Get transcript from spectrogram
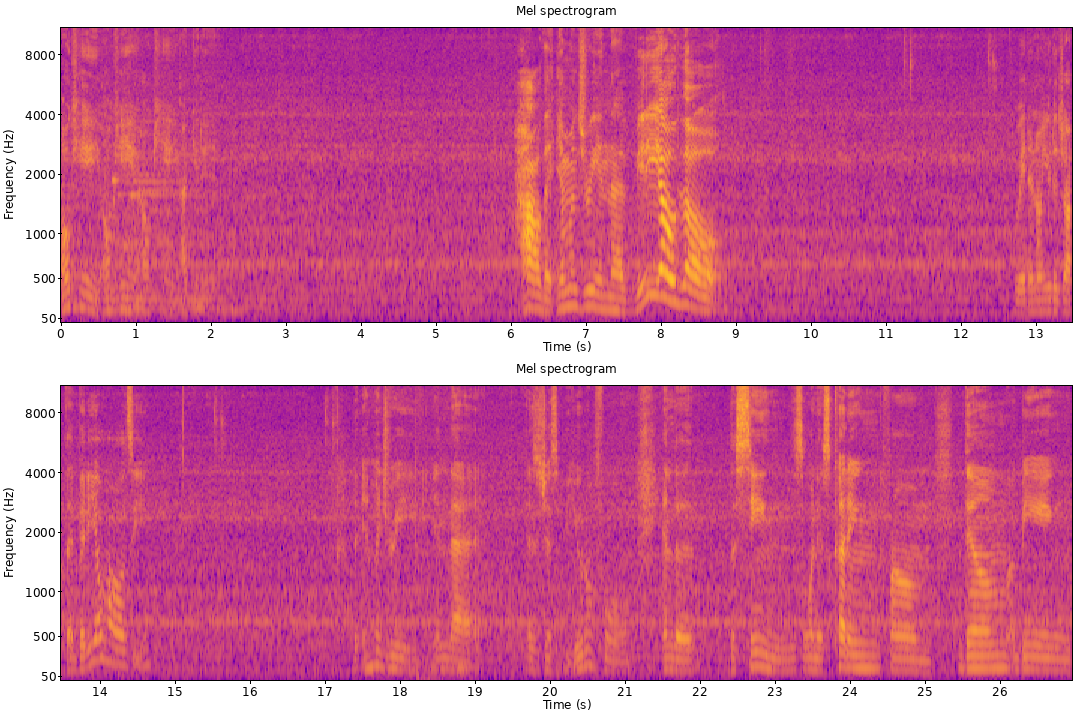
Okay, okay, okay, I get it. Wow, the imagery in that video though. Waiting on you to drop that video, Halsey. The imagery in that is just beautiful. And the the scenes when it's cutting from them being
